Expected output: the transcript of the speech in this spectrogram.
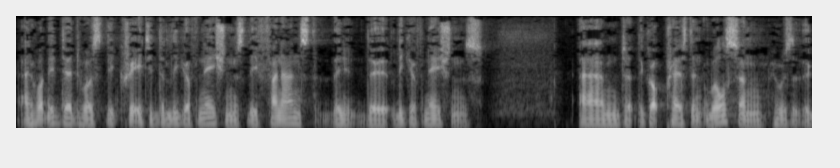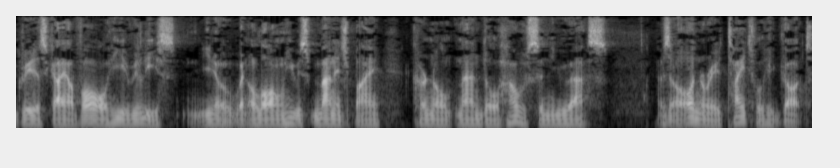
And what they did was they created the League of Nations. They financed the, the League of Nations. And they got President Wilson, who was the greatest guy of all. He really, you know, went along. He was managed by Colonel Mandell House in the U.S. It was an honorary title he got.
